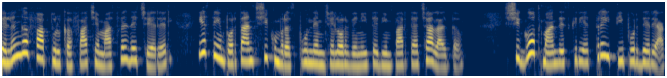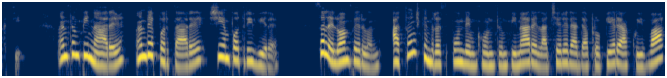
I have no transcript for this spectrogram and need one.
Pe lângă faptul că facem astfel de cereri, este important și cum răspundem celor venite din partea cealaltă. Și Gottman descrie trei tipuri de reacții. Întâmpinare, îndepărtare și împotrivire. Să le luăm pe rând. Atunci când răspundem cu întâmpinare la cererea de apropiere a cuiva,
